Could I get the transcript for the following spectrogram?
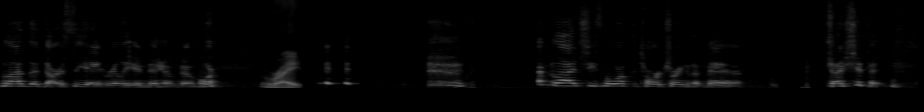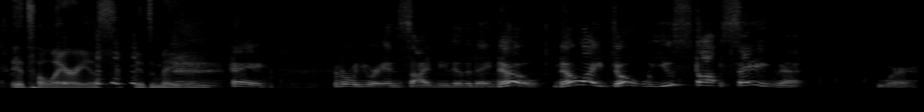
glad that Darcy ain't really into him no more. right? I'm glad she's more up to torturing the mayor. Should I ship it? It's hilarious. it's amazing. Hey, remember when you were inside me the other day? No, no, I don't. Will you stop saying that? You were.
